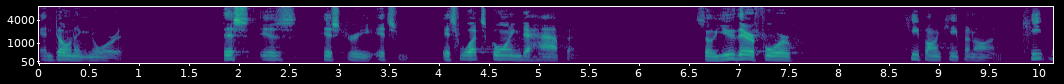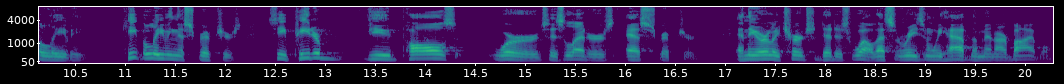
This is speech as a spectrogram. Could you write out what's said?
And don't ignore it. This is history, it's, it's what's going to happen. So you, therefore, keep on keeping on. Keep believing. Keep believing the scriptures. See, Peter viewed Paul's words, his letters, as scripture. And the early church did as well. That's the reason we have them in our Bible.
